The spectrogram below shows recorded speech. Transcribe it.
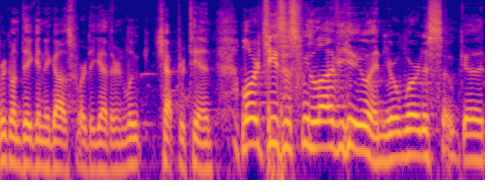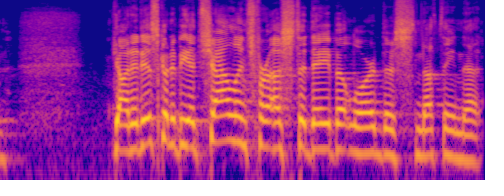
We're going to dig into God's Word together in Luke chapter 10. Lord Jesus, we love you, and your Word is so good. God, it is going to be a challenge for us today, but Lord, there's nothing that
